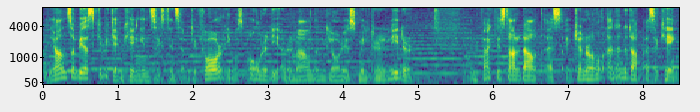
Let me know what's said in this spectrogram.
When Jan Sobieski became king in 1674, he was already a renowned and glorious military leader. In fact, he started out as a general and ended up as a king.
